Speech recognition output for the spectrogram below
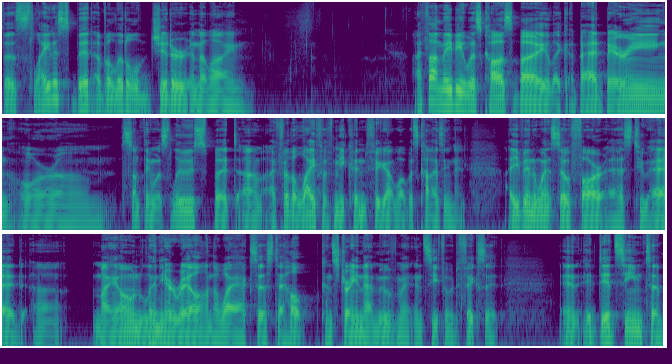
the slightest bit of a little jitter in the line. I thought maybe it was caused by like a bad bearing or um, something was loose, but um, I, for the life of me, couldn't figure out what was causing it. I even went so far as to add uh, my own linear rail on the y-axis to help constrain that movement and see if it would fix it. And it did seem to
